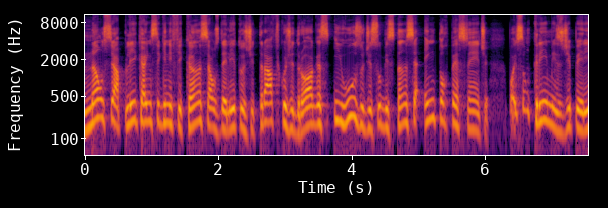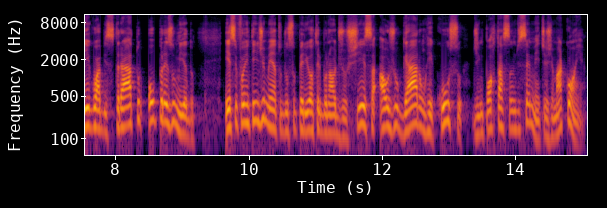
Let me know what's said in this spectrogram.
Não se aplica a insignificância aos delitos de tráfico de drogas e uso de substância entorpecente, pois são crimes de perigo abstrato ou presumido. Esse foi o entendimento do Superior Tribunal de Justiça ao julgar um recurso de importação de sementes de maconha.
